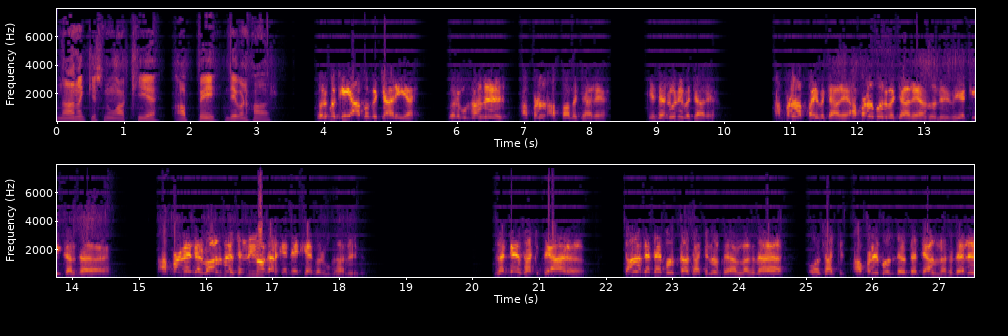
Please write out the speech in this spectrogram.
ਨਾਨਕ ਕਿਸ ਨੂੰ ਆਖੀਐ ਆਪੇ ਦੇਵਨਹਾਰ ਗੁਰਮੁਖੀ ਆਪ ਵਿਚਾਰੀ ਹੈ ਗੁਰਮੁਖਾਂ ਨੇ ਆਪਣਾ ਆਪਾ ਵਿਚਾਰਿਆ ਕਿਸੇ ਨੂੰ ਨਹੀਂ ਵਿਚਾਰਿਆ। ਆਪਣਾ ਆਪਾ ਹੀ ਵਿਚਾਰਿਆ ਆਪਣਾ ਮਨ ਵਿਚਾਰਿਆ ਉਹਨਾਂ ਨੇ ਵੀ ਇਹ ਕੀ ਕਰਦਾ। ਆਪਣੇ ਗਰਬਾਨ ਵਿੱਚ ਸਿੰਧੀਵਾ ਕਰਕੇ ਦੇਖਿਆ ਗੁਰਮੁਖਾਂ ਨੇ। ਲੱਗੇ ਸੱਚ ਪਿਆਰ, ਤਾਂ ਕਿਤੇ ਮਨ ਦਾ ਸੱਚ ਨਾਲ ਪਿਆਰ ਲੱਗਦਾ। ਉਹ ਸੱਚ ਆਪਣੇ ਮਨ ਦੇ ਉੱਤੇ ਧਿਆਨ ਰੱਖਦੇ ਨੇ।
